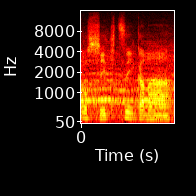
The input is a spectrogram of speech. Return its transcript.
しきついかな。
